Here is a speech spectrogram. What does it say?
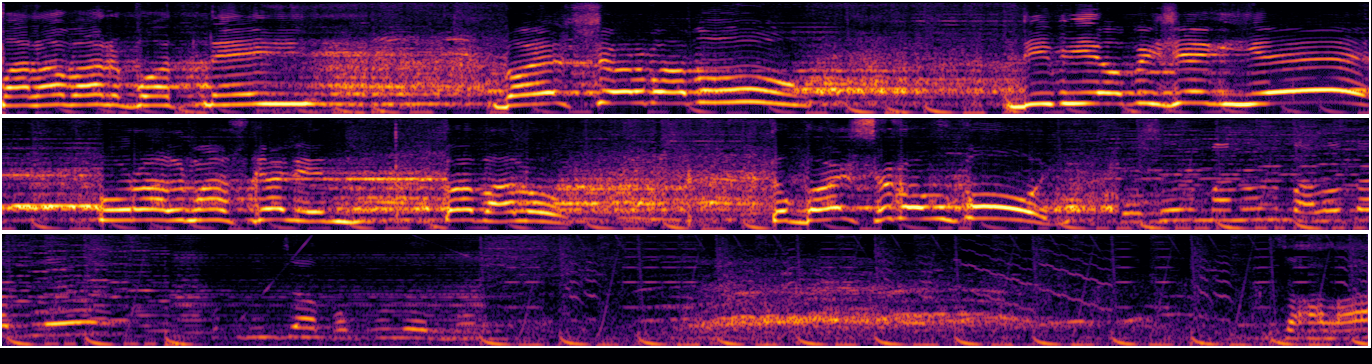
পালাবার পথ নেই। গয়েশ্বর বাবু ডিবি অফিসে গিয়ে কোরাল মাছ খাইলেন। তো ভালো। বাবু কই? দেশের মানুষ ভালো থাকলে মির্জা মন। জ্বালা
